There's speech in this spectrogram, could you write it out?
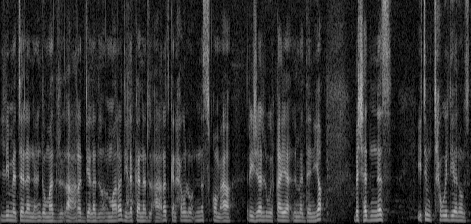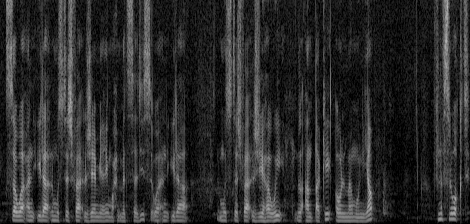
اللي مثلا عندهم هاد الأعراض ديال هاد المرض. إلا كان هاد الأعراض كنحاولوا ننسقوا مع رجال الوقاية المدنية باش هاد الناس يتم التحويل ديالهم سواء إلى المستشفى الجامعي محمد السادس سواء إلى المستشفى الجهوي الأنطاكي أو المامونية. في نفس الوقت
